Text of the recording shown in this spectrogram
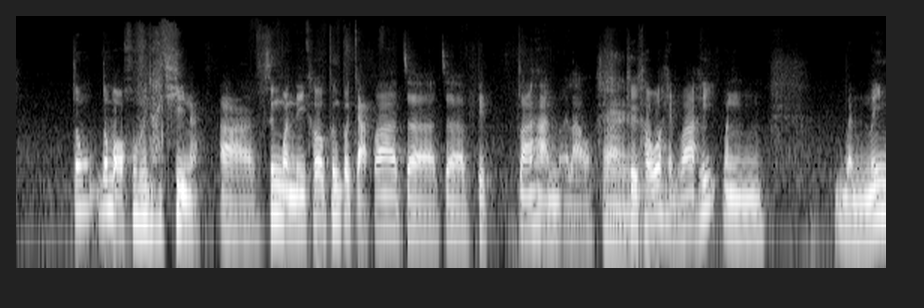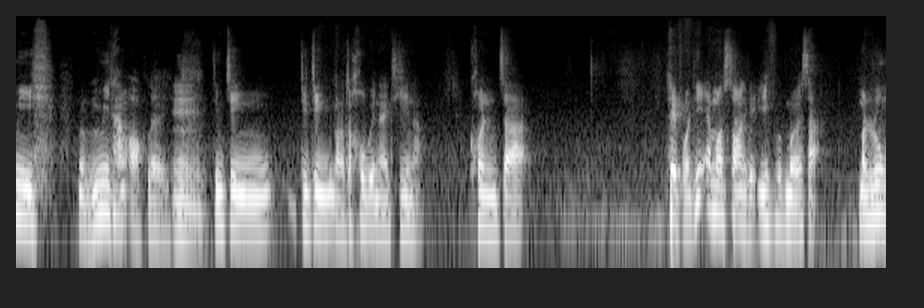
ๆต้องต้องบอกว่าโควิด19อะอ่าซึ่งวันนี้เขาเพิ่งประกาศว่าจะจะปิดร้านอาหารหมดแล้วใช่คือเขาก็เห็นว่าเฮ้ยมันเหมือนไม่มีเหมือนไม่มีทางออกเลยอืมจริง ๆ จริง ๆ หลังจากโควิด19อะคนจะ เหตุผลที่ Amazon กับ e-commerce อะมันรุ่ง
